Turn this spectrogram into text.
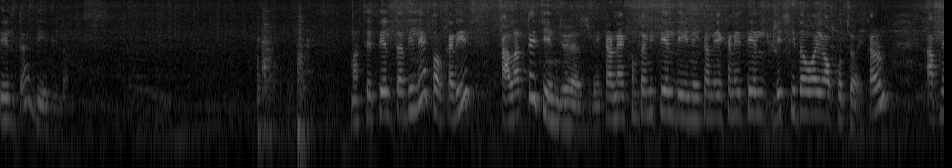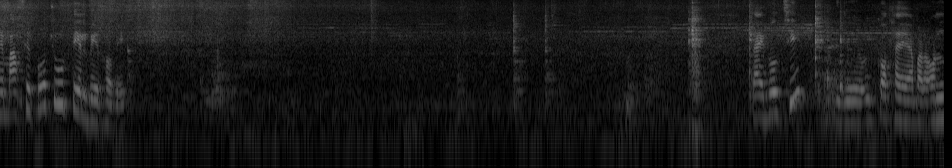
তেলটা দিয়ে দিলাম। মাছের তেলটা দিলে তরকারির কালারটাই চেঞ্জ হয়ে আসবে। কারণ এখন তো আমি তেল দিই দিইনি, কারণ এখানে তেল বেশি দেওয়াই অপচয়। কারণ আপনি মাছে প্রচুর তেল বের হবে। তাই বলছি, যে ওই কথায় আবার অন্য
